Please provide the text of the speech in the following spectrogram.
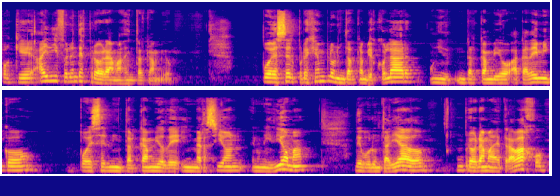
porque hay diferentes programas de intercambio. Puede ser, por ejemplo, un intercambio escolar, un intercambio académico, puede ser un intercambio de inmersión en un idioma, de voluntariado, un programa de trabajo,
